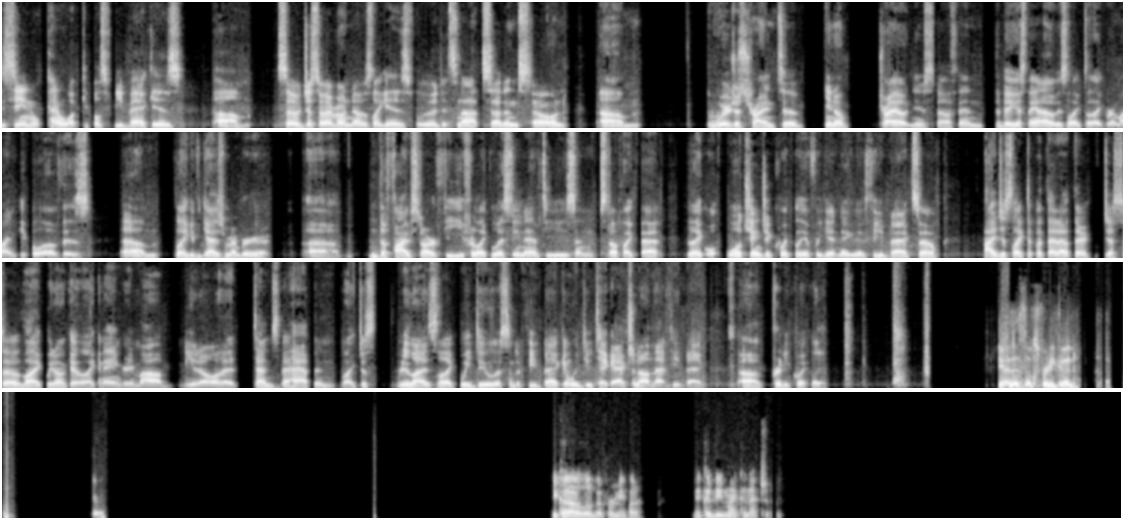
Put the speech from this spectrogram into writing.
seeing kind of what people's feedback is. Um, so just so everyone knows, like it is fluid. It's not set in stone. Um, we're just trying to, you know, try out new stuff. And the biggest thing I always like to like remind people of is, um, like if you guys remember, uh, the five star fee for like listing NFTs and stuff like that. Like we'll, we'll change it quickly if we get negative feedback. So I just like to put that out there just so like we don't get like an angry mob, you know, that tends to happen. Like just realize like we do listen to feedback and we do take action on that feedback uh pretty quickly. Yeah, this looks pretty good. You cut out a little bit for me, but it could be my connection.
